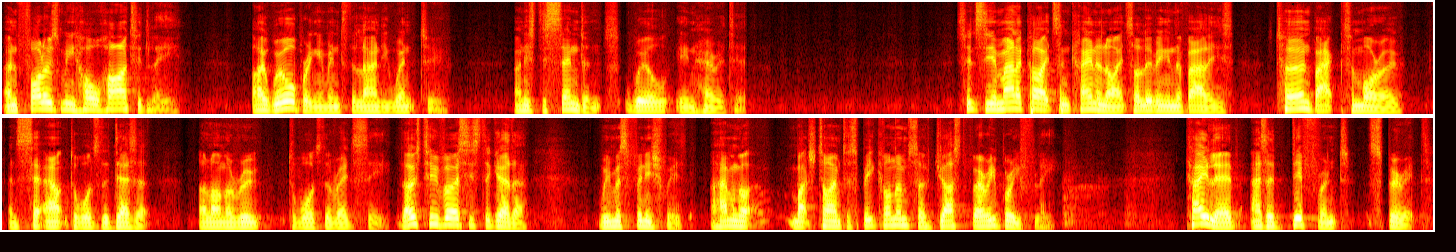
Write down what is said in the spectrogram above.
and follows me wholeheartedly, I will bring him into the land he went to, and his descendants will inherit it. Since the Amalekites and Canaanites are living in the valleys, turn back tomorrow and set out towards the desert along a route towards the Red Sea. Those two verses together, we must finish with. I haven't got much time to speak on them, so just very briefly. Caleb has a different spirit.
